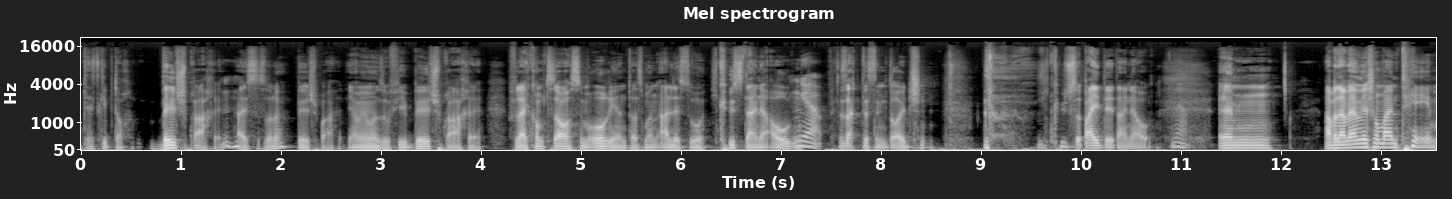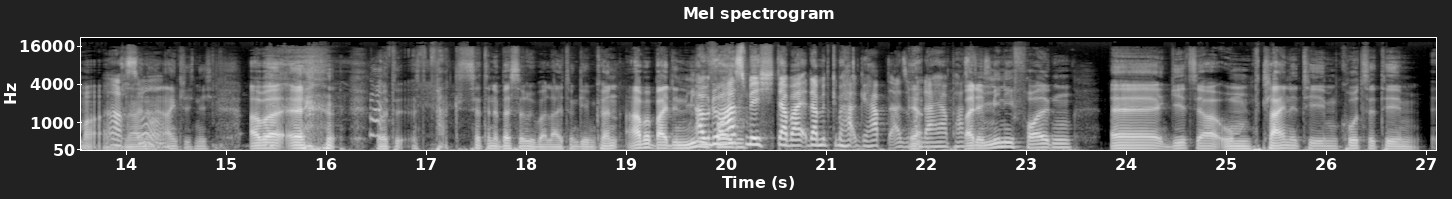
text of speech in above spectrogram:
das gibt doch Bildsprache, heißt es, oder? Bildsprache. Die haben immer so viel Bildsprache. Vielleicht kommt es auch aus dem Orient, dass man alles so, ich küsse deine Augen. Ja. Sagt das im Deutschen? ich küsse beide deine Augen. Ja. Ähm, aber da wären wir schon beim Thema. Ach nein, so. nein, eigentlich nicht. Aber äh, Leute, fuck, es hätte eine bessere Überleitung geben können. Aber bei den Aber Minifolgen, du hast mich dabei damit geha- gehabt, also ja, von daher passt bei den Minifolgen äh, geht es ja um kleine Themen, kurze Themen, äh,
